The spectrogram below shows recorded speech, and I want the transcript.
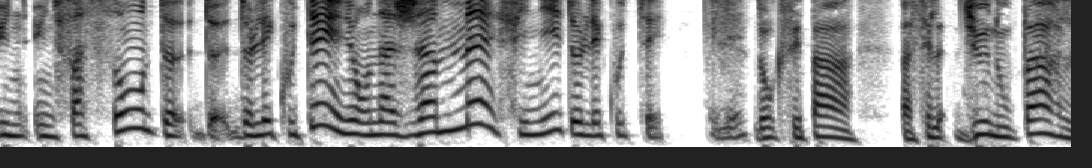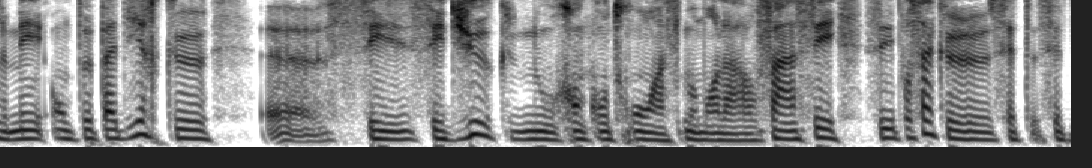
une, façon de, de, de l'écouter et on n'a jamais fini de l'écouter. Voyez. Donc c'est pas, enfin, Dieu nous parle, mais on peut pas dire que euh, c'est Dieu que nous rencontrons à ce moment-là. Enfin, c'est c'est pour ça que cette, cette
